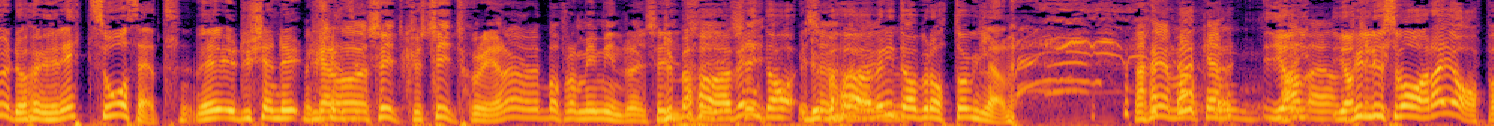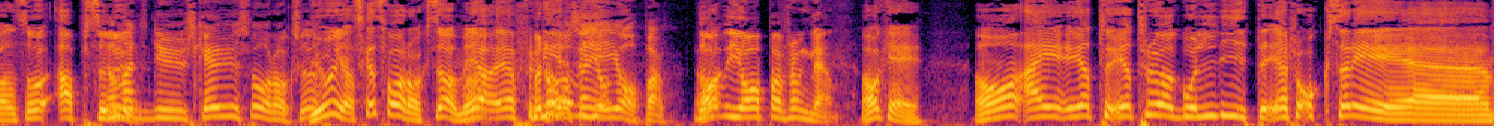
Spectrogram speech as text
jo, du har ju rätt så sett. Du kände, du, kan kände, vara Syd, Sydkorea bara för de är mindre. Syd, du behöver syd- inte ha, du syd- behöver inte ha bråttom Glenn. Nej, man kan... Jag- ja, jag- Vill du svara Japan så ja, absolut. men du ska ju svara också. Jo, jag ska svara också, men jag, jag men funderar... då säger Japan. Då har vi Japan från Glenn. Okej. Ja, nej, jag, jag tror jag går lite, jag tror också det är eh,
